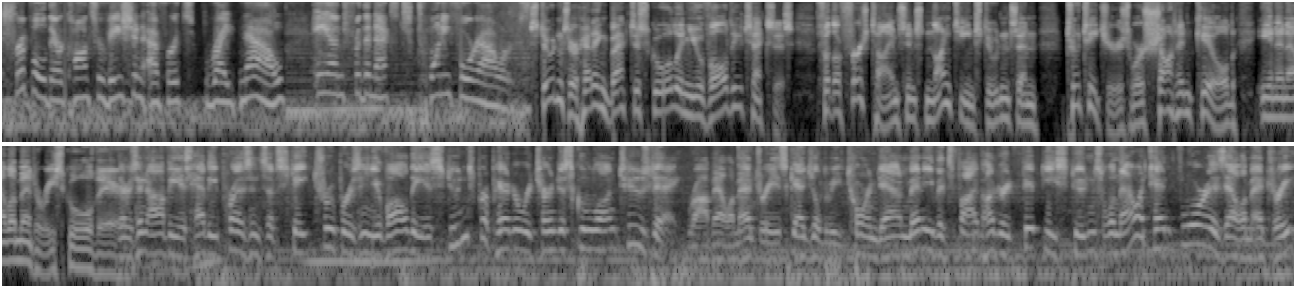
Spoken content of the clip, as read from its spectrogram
triple their conservation efforts right now and for the next 24 hours. Students are heading back to school in Uvalde, Texas. For the first time since 19 students and two teachers were shot and killed in an elementary school there. There's an obvious heavy presence of state troopers in Uvalde as students prepare to return to school on Tuesday. Robb Elementary is scheduled to be torn down. Many of its 550 students will now attend Flores Elementary,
